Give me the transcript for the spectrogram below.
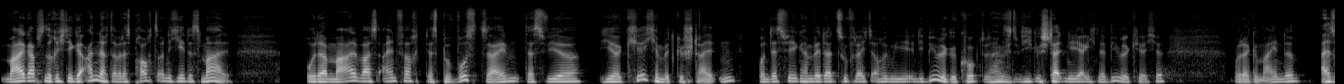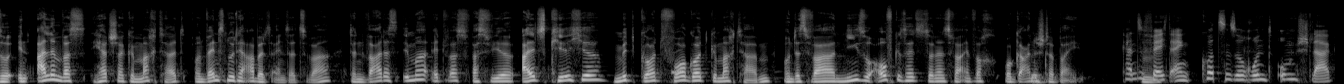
Mal gab es eine richtige Andacht, aber das braucht es auch nicht jedes Mal. Oder mal war es einfach das Bewusstsein, dass wir hier Kirche mitgestalten. Und deswegen haben wir dazu vielleicht auch irgendwie in die Bibel geguckt und haben gesagt, wie gestalten die eigentlich in der Bibelkirche? Oder Gemeinde. Also in allem, was Herzschlag gemacht hat, und wenn es nur der Arbeitseinsatz war, dann war das immer etwas, was wir als Kirche mit Gott, vor Gott gemacht haben. Und es war nie so aufgesetzt, sondern es war einfach organisch dabei. Kannst du hm. vielleicht einen kurzen so Rundumschlag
